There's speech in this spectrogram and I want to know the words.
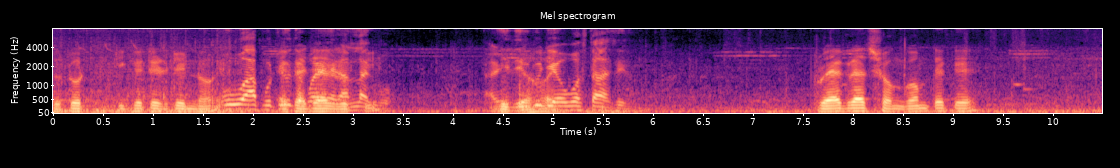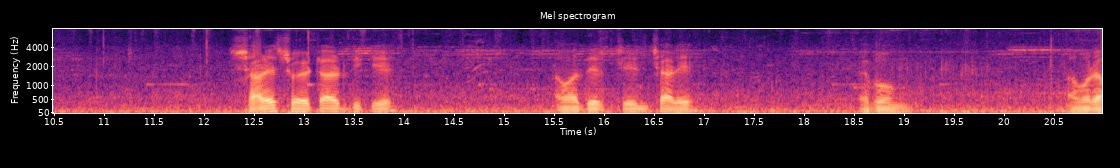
দুটো টিকিটের জন্য এক হাজার রুপি দিতে হয়। প্রয়াগরাজ সঙ্গম থেকে সাড়ে ছয়টার দিকে আমাদের ট্রেন ছাড়ে এবং আমরা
